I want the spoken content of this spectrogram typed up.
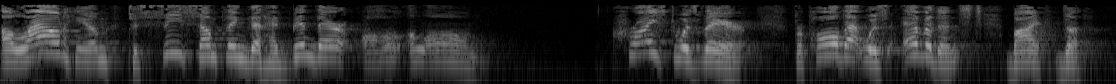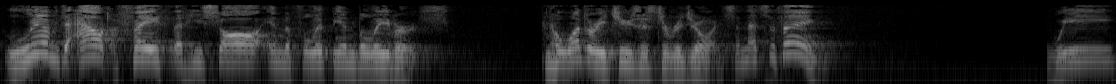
allowed him to see something that had been there all along. Christ was there. For Paul, that was evidenced by the lived out faith that he saw in the Philippian believers. No wonder he chooses to rejoice. And that's the thing. We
